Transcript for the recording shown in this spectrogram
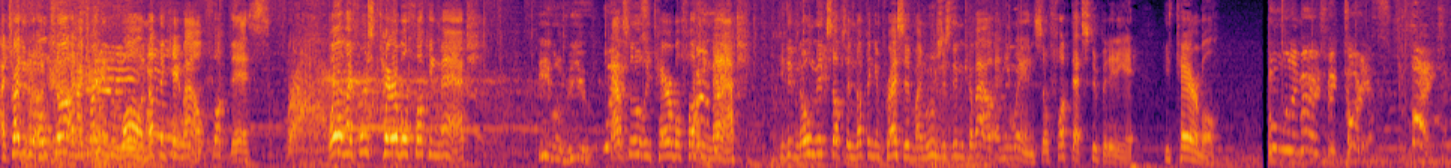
I tried to do ultra and I tried to do ball and nothing came out. Fuck this. Well, my first terrible fucking match. Evil Ryu. Absolutely terrible fucking match. He did no mix-ups and nothing impressive. My moves just didn't come out and he wins. So fuck that stupid idiot. He's terrible. Who will emerge victorious? Fight!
